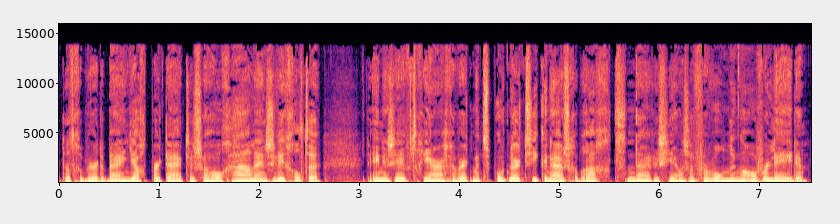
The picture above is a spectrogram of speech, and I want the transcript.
Dat gebeurde bij een jachtpartij tussen Hooghalen en Zwichtelte. De 71-jarige werd met spoed naar het ziekenhuis gebracht. En daar is hij aan zijn verwondingen overleden.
